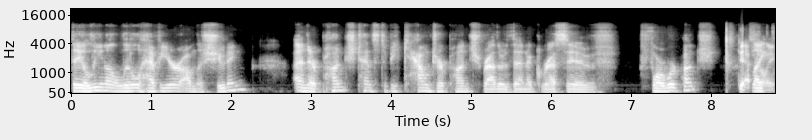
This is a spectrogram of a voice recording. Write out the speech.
They lean a little heavier on the shooting, and their punch tends to be counter punch rather than aggressive forward punch. Definitely.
